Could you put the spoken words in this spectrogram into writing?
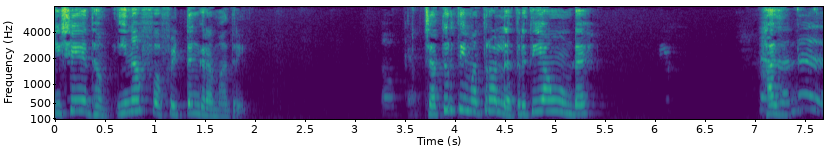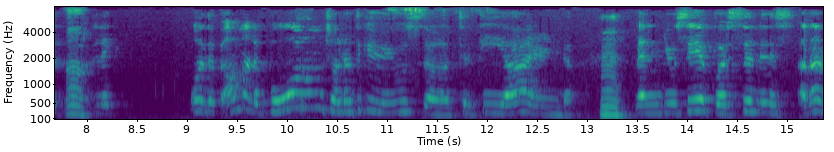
நிஷேதம் இனஃப் ஆஃப் இட்டுங்கிற மாதிரி. சதுர்த்தி மாத்திரம் இல்ல திருத்தியாவும் உண்டு. ஆமா அந்த போரும் சொல்றதுக்கு யூஸ் திருத்தியா and when you say a person is அதான்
